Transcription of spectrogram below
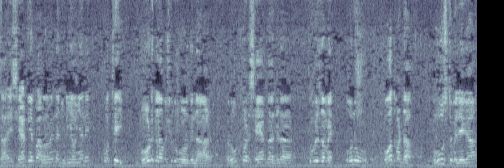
ਸਾਰੇ ਸ਼ਹਿਰ ਦੀਆਂ ਭਾਵਨਾਵਾਂ ਨਾਲ ਜੁੜੀਆਂ ਹੋਈਆਂ ਨੇ। ਉੱਥੇ ਹੀ ਬੋਰਡ ਕਲੱਬ ਸ਼ੁਰੂ ਹੋਣ ਦੇ ਨਾਲ ਰੋਪੜ ਸ਼ਹਿਰ ਦਾ ਜਿਹੜਾ ਟੂਰਿਜ਼ਮ ਹੈ, ਉਹਨੂੰ ਬਹੁਤ ਵੱਡਾ ਬੂਸਟ ਮਿਲੇਗਾ।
